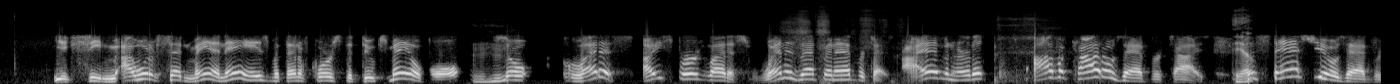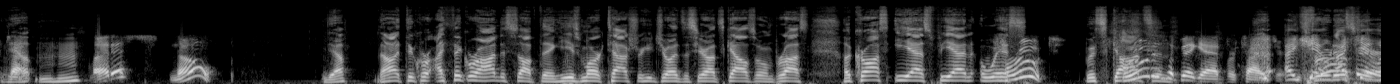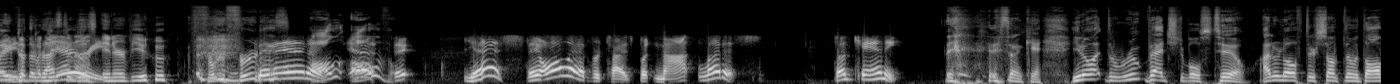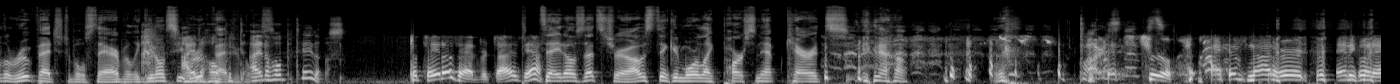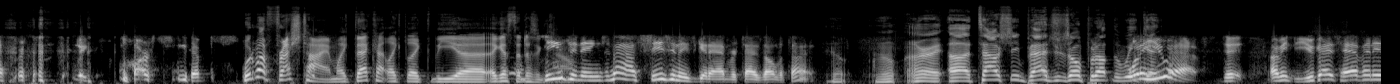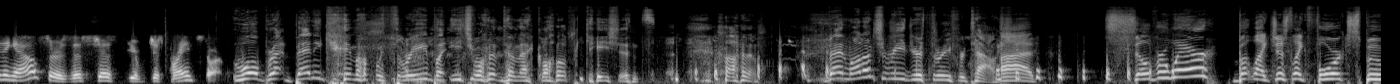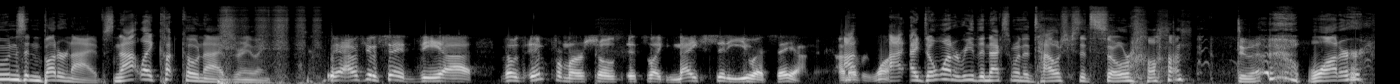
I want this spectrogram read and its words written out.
You see, I would have said mayonnaise, but then of course the Duke's Mayo Bowl. So lettuce, iceberg lettuce. When has that been advertised? I haven't heard it. Avocados advertised. Yep. Pistachios advertised. Yep. Mm-hmm. Lettuce? No. Yeah. No, I think we're I think we're on to something. He's Mark Tauscher. He joins us here on Scalzo and Brust across ESPN with Fruit. Wisconsin. Fruit is a big advertiser. I can't. I can't wait for the rest of this interview. Fruit is Bananas. all, Yes, all of them. they- yes, they all advertise, but not lettuce. It's uncanny. it's uncanny. You know what? The root vegetables too. I don't know if there's something with all the root vegetables there, but like you don't see root Idaho, pot- vegetables. Idaho potatoes. Potatoes advertise, yeah. Potatoes, that's true. I was thinking more like parsnip, carrots, you know. True. I have not heard anyone advertising parsnips. What about fresh time? Like that kind, like like the. Uh, I guess that doesn't count. Seasonings, nah, seasonings get advertised all the time. Well, all right. Uh Taushi Badgers open up the weekend. What do you have? Do, I mean, do you guys have anything else, or is this just you're just brainstorming? Well, Brett, Benny came up with three, but each one of them had qualifications on them. Ben, why don't you read your three for Tausch? Uh, silverware, but like just like forks, spoons, and butter knives, not like Cutco knives or anything. Yeah, I was going to say the uh, those infomercials. It's like Nice City USA on there on every one. I, I don't want to read the next one to Tausch because it's so wrong. Do it. Water,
